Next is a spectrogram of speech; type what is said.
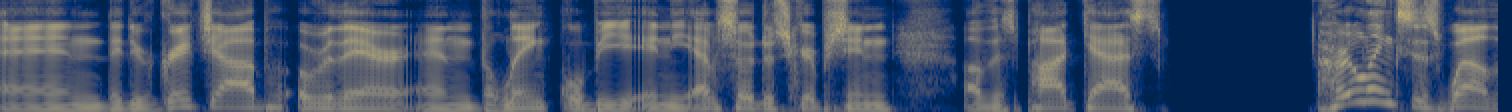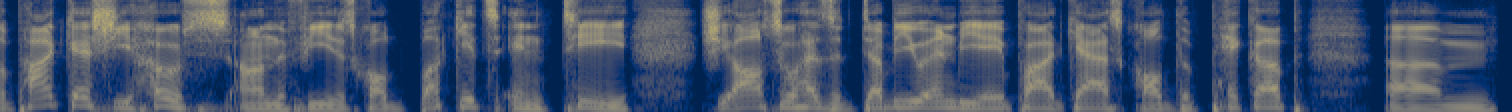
and they do a great job over there. And the link will be in the episode description of this podcast. Her links as well. The podcast she hosts on the feed is called Buckets and Tea. She also has a WNBA podcast called The Pickup. Um,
